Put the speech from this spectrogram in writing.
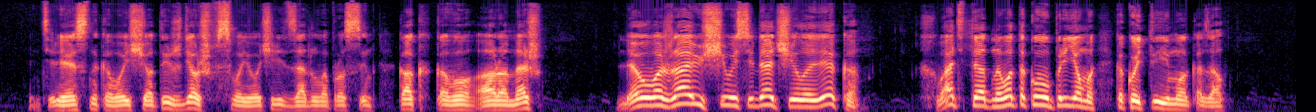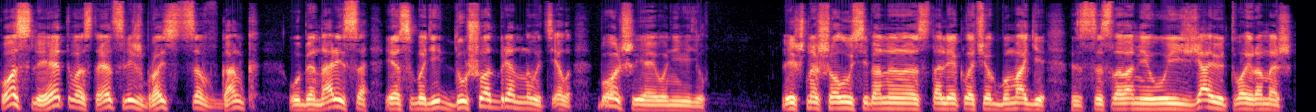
— Интересно, кого еще ты ждешь? — в свою очередь задал вопрос сын. — Как кого? Арамеш? — Для уважающего себя человека хватит и одного такого приема, какой ты ему оказал. После этого остается лишь броситься в ганг у Бенариса и освободить душу от бренного тела. Больше я его не видел. Лишь нашел у себя на столе клочок бумаги со словами «Уезжаю, твой Ромеш».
